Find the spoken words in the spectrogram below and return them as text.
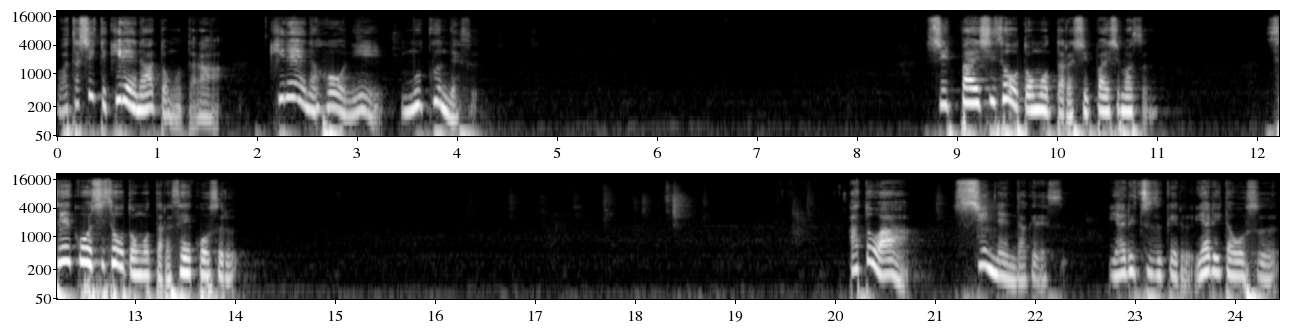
私って綺麗なと思ったら綺麗な方に向くんです。失敗しそうと思ったら失敗します。成功しそうと思ったら成功する。あとは信念だけです。やり続ける。やり倒す。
